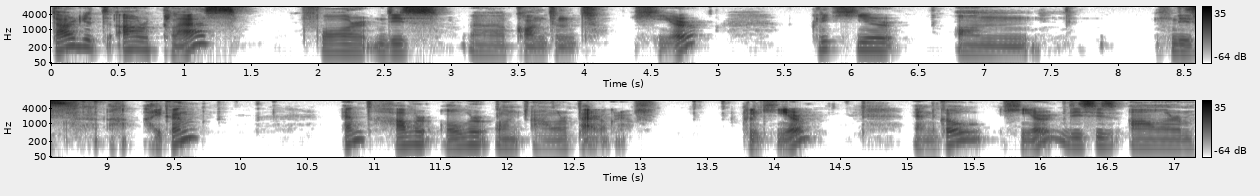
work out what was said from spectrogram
target our class for this uh, content here. Click here on this icon and hover over on our paragraph. Click here and go here. This is our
